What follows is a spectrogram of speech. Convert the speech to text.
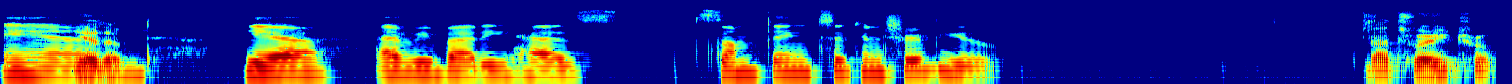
And yeah, the... yeah everybody has something to contribute. That's very true.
